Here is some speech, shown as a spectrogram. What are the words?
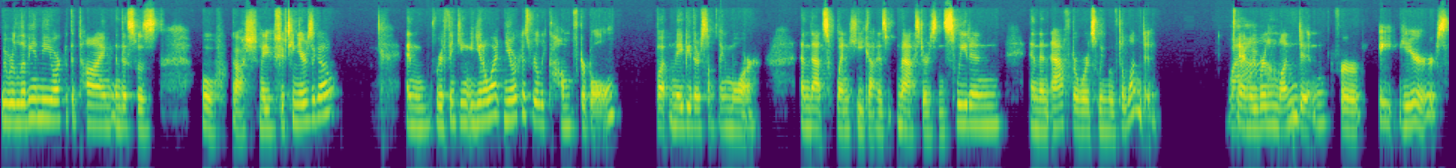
We were living in New York at the time, and this was, oh gosh, maybe 15 years ago. And we're thinking, you know what? New York is really comfortable, but maybe there's something more. And that's when he got his master's in Sweden. And then afterwards, we moved to London. Wow. And we were in London for eight years.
